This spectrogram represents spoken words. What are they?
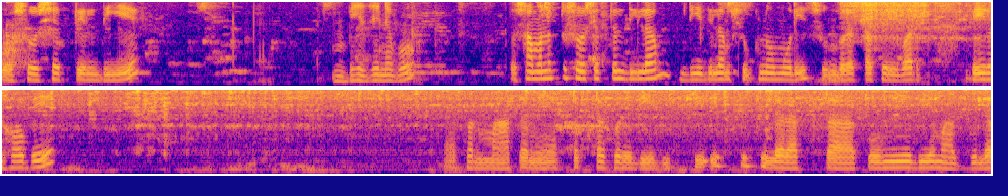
ও সর্ষের তেল দিয়ে ভেজে নেব। তো সামান্য একটু সর্ষের তেল দিলাম, দিয়ে দিলাম শুকনো মরিচ। সুন্দর একটা ফ্লেভার বের হবে। এখন মাছ আমি একটা করে দিয়ে দিচ্ছি। একটু চুলের আঁচটা কমিয়ে দিয়ে মাছগুলো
